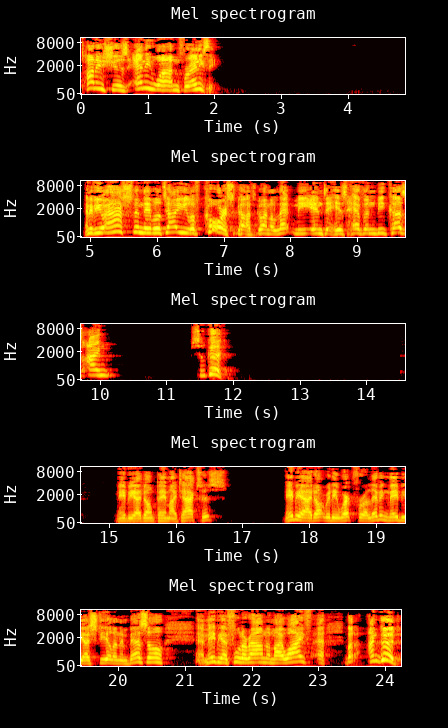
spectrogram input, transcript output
punishes anyone for anything. And if you ask them, they will tell you, of course God's going to let me into his heaven because I'm so good. Maybe I don't pay my taxes. Maybe I don't really work for a living. Maybe I steal and embezzle. Uh, maybe I fool around on my wife. Uh, but I'm good.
